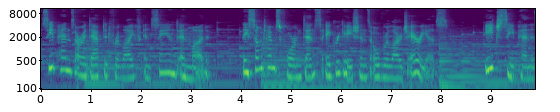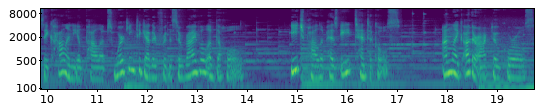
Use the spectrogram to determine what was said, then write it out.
sea pens are adapted for life in sand and mud. They sometimes form dense aggregations over large areas. Each sea pen is a colony of polyps working together for the survival of the whole. Each polyp has eight tentacles. Unlike other octocorals,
